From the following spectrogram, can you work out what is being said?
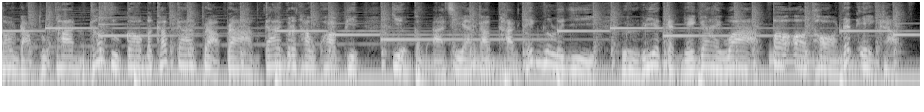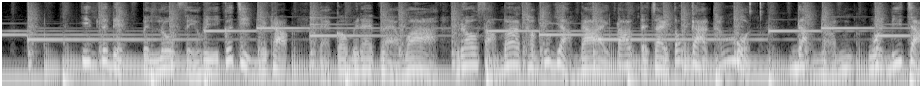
ต้อนรับทุกท่านเข้าสู่กองบังคับการปราบปรามการกระทำความผิด เกี่ยวกับอาชญากรรมทางเทคโนโลยี หรือเรียกกันง่าย ๆ ว่า ปอท นั่นเองครับ อินเทอร์เน็ตเป็นโลกเสรีก็จริงนะครับ แต่ก็ไม่ได้แปลว่า เราสามารถทำทุกอย่างได้ตามแต่ใจต้องการทั้งหมด ดังนั้นวันนี้จ่า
